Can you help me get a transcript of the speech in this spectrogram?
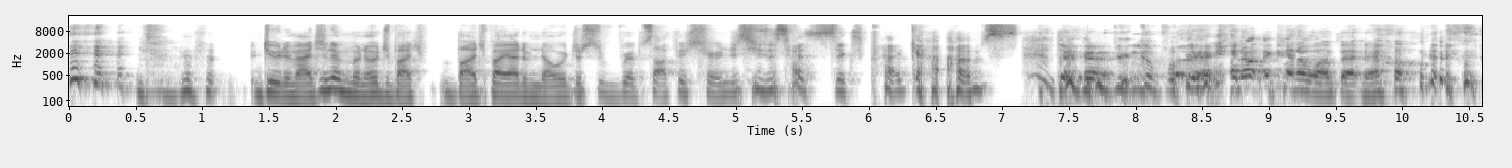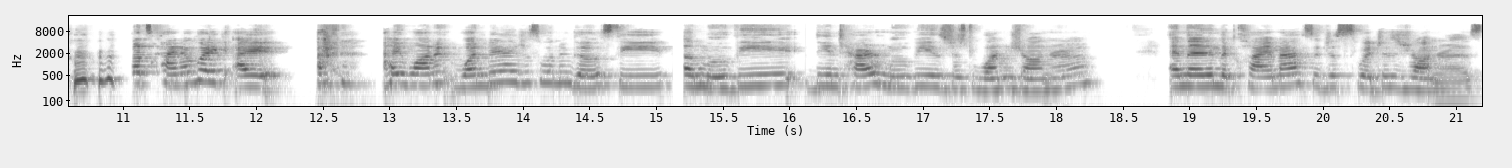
Dude, imagine if Manoj Baj- Bajpayee out of nowhere just rips off his shirt and just he just has six pack abs. Like Ranbir Kapoor. I kind of I kind of want that now. That's kind of like I I want it one day I just want to go see a movie. The entire movie is just one genre. And then in the climax, it just switches genres.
